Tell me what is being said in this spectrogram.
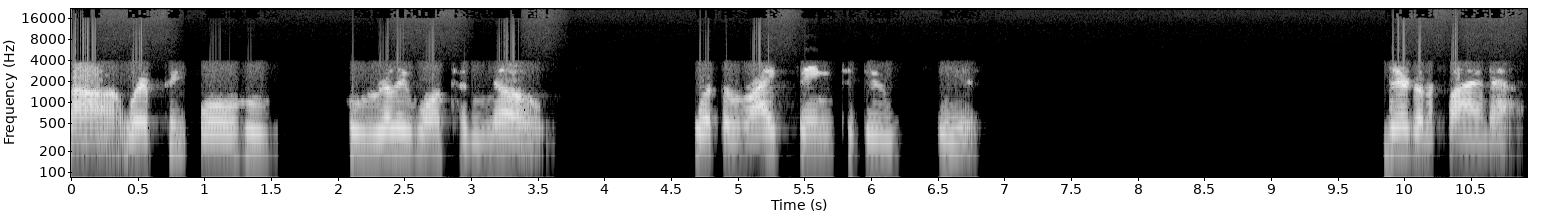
uh, where people who who really want to know what the right thing to do is, they're going to find out,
